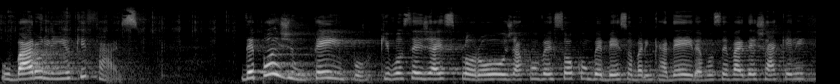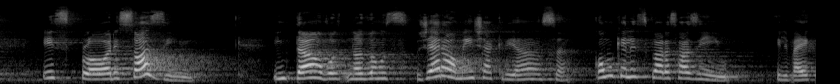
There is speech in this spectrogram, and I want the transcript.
o barulhinho que faz. Depois de um tempo que você já explorou, já conversou com o bebê sobre a brincadeira, você vai deixar que ele explore sozinho. Então, nós vamos, geralmente a criança, como que ele explora sozinho? Ele vai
